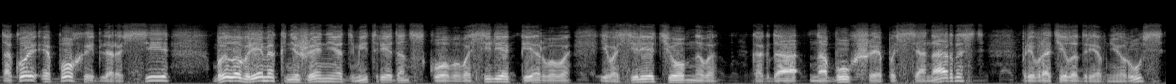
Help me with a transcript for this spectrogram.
Такой эпохой для России было время княжения Дмитрия Донского, Василия I и Василия Темного, когда набухшая пассионарность превратила Древнюю Русь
